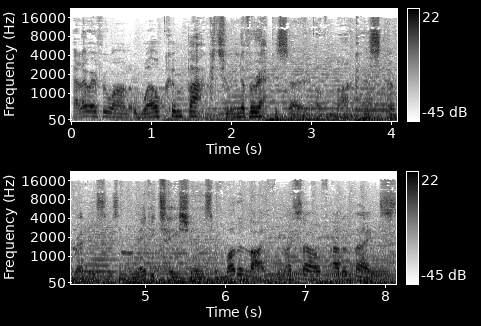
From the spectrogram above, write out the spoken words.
Hello, everyone. Welcome back to another episode of Marcus Aurelius's Meditations for Modern Life with myself, Adam Bates.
